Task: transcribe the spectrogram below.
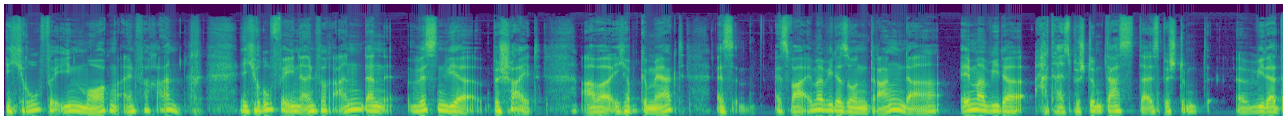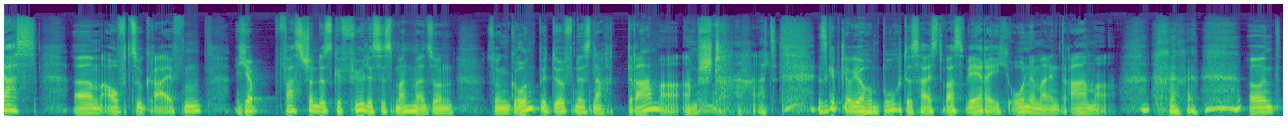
ich rufe ihn morgen einfach an. Ich rufe ihn einfach an, dann wissen wir Bescheid. Aber ich habe gemerkt, es, es war immer wieder so ein Drang da, immer wieder, ach, da ist bestimmt das, da ist bestimmt äh, wieder das ähm, aufzugreifen. Ich habe fast schon das Gefühl, es ist manchmal so ein, so ein Grundbedürfnis nach Drama am Start. Es gibt, glaube ich, auch ein Buch, das heißt, was wäre ich ohne mein Drama? Und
